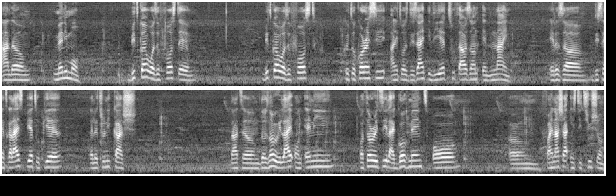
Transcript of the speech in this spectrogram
and um, many more. Bitcoin was the first. Um, Bitcoin was the first cryptocurrency, and it was designed in the year 2009. It is a decentralized peer-to-peer -peer electronic cash that um, does not rely on any authority like government or um, financial institution.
